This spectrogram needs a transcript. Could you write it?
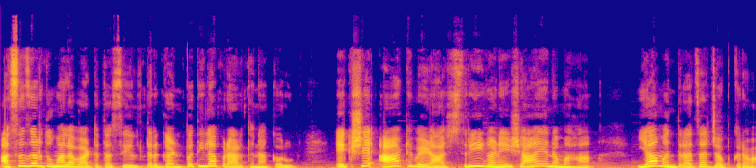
असं जर तुम्हाला वाटत असेल तर गणपतीला प्रार्थना करून एकशे आठ वेळा श्री गणेशाय नमहा या मंत्राचा जप करावा.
